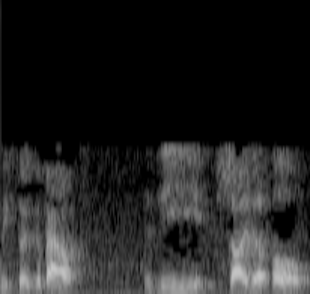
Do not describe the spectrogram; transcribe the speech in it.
we spoke about the Shaila of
